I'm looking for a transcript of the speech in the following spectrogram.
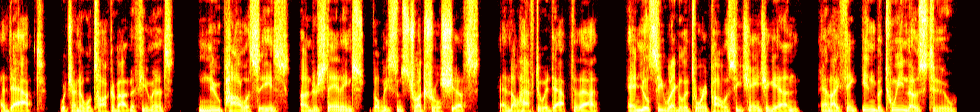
adapt, which I know we'll talk about in a few minutes, new policies, understanding there'll be some structural shifts and they'll have to adapt to that. And you'll see regulatory policy change again. And I think in between those two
